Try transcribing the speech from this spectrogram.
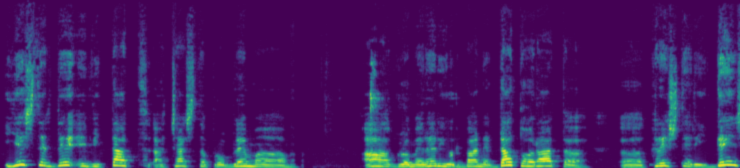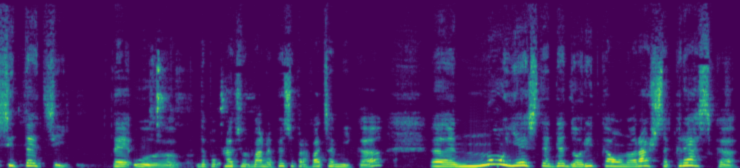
este de evitat această problemă a aglomerării urbane datorată uh, creșterii densității pe, uh, de populație urbană pe suprafață mică, uh, nu este de dorit ca un oraș să crească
